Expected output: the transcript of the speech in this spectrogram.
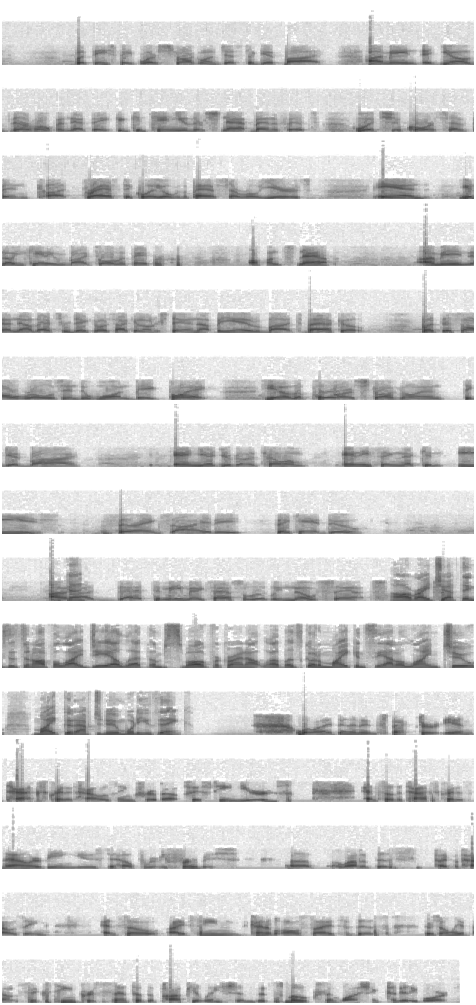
But these people are struggling just to get by. I mean, eh, you know, they're hoping that they can continue their SNAP benefits, which of course have been cut drastically over the past several years. And you know, you can't even buy toilet paper on SNAP. I mean, now that's ridiculous. I can understand not being able to buy tobacco. But this all rolls into one big play. You know, the poor are struggling to get by, and yet you're going to tell them anything that can ease their anxiety they can't do. Okay. I, I, that to me makes absolutely no sense. All right, Jeff thinks it's an awful idea. Let them smoke for crying out loud. Let's go to Mike in Seattle, line two. Mike, good afternoon. What do you think? Well, I've been an inspector in tax credit housing for about 15 years. And so the tax credits now are being used to help refurbish uh, a lot of this type of housing. And so I've seen kind of all sides of this. There's only about 16% of the population that smokes in Washington anymore.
